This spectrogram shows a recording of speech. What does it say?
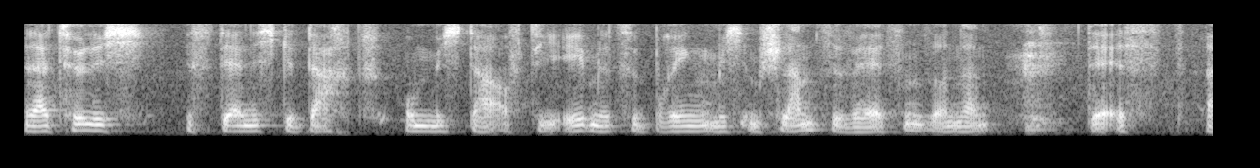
Natürlich ist der nicht gedacht, um mich da auf die Ebene zu bringen, mich im Schlamm zu wälzen, sondern der ist äh,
